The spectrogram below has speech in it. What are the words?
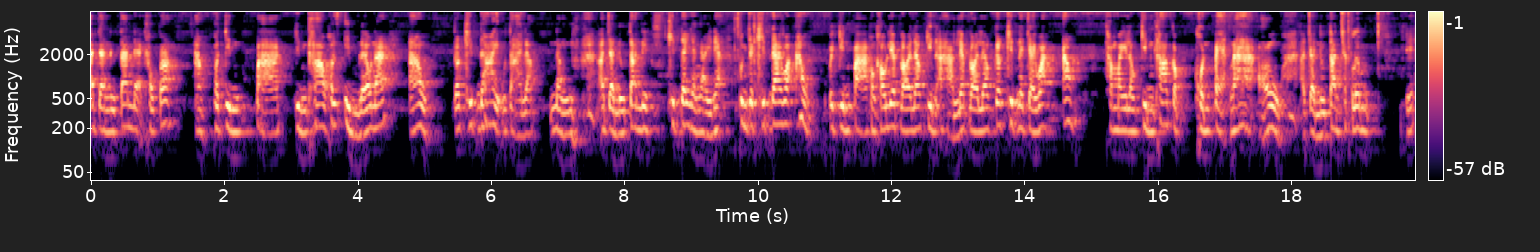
อาจารย์นิวตันเนี่ยเขาก็อ้าวพอกินปลากินข้าวเขาอิ่มแล้วนะอ้าว ก็คิดได้อุตายแล้วนังอาจารย์นิวตันนี่คิดได้ยังไงเนี่ยเพิ่งจะคิดได้ว่าอ้าวไปกินปลาของเขาเรียบร้อยแล้วกินอาหารเรียบร้อยแล้วก็คิดในใจว่าเอ้าทำไมเรากินข้าวกับคนแปลกหน้า เอ้าอาจารย์นิวตันชักเริ่มเอ๊ะ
